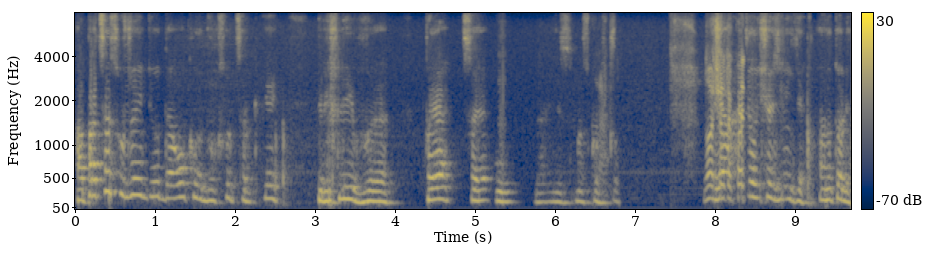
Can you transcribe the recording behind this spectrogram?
А процесс уже идет до около 200 церквей перешли в ПЦУ да, из московского. Ну, а Я що таке? хотел еще, извините, Анатолий,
